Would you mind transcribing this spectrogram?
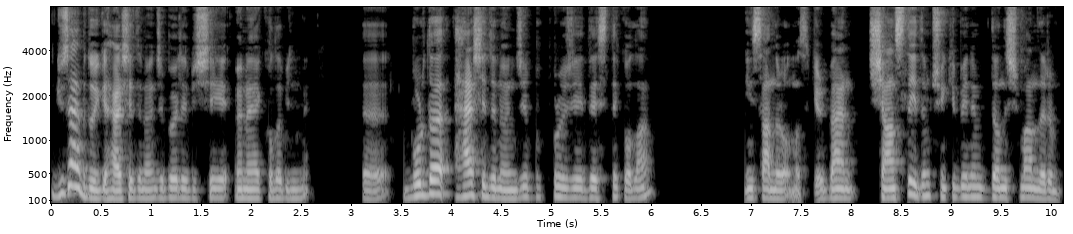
güzel bir duygu her şeyden önce böyle bir şeye ön ayak olabilmek. Burada her şeyden önce bu projeye destek olan insanlar olması gerekiyor. Ben şanslıydım çünkü benim danışmanlarım,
